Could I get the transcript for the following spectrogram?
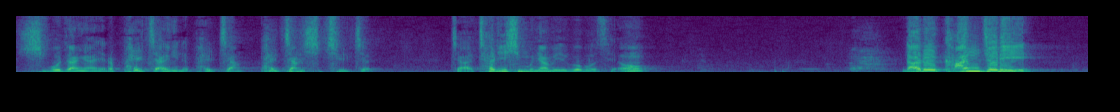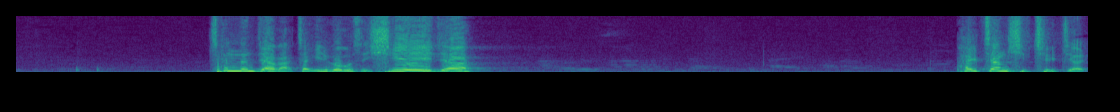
십오 장이 아니라 팔장이네팔장팔장 17절. 자, 찾으신 분이 한번 읽어보세요. 나를 간절히 찾는 자가, 자, 읽어보세요. 시작. 8장 17절.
